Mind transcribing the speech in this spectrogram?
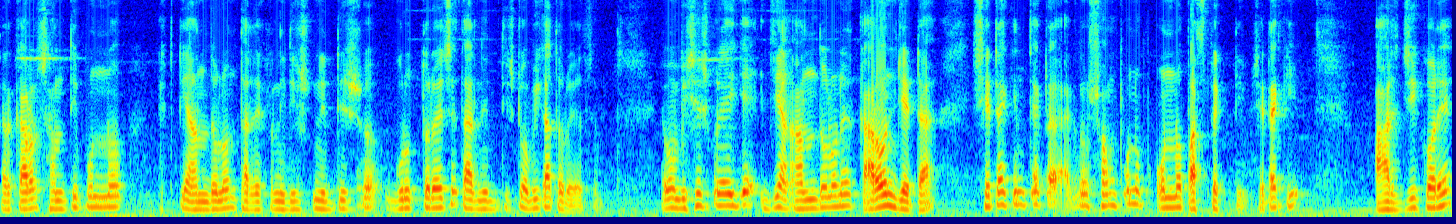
তার কারণ শান্তিপূর্ণ একটি আন্দোলন, তার একটা নির্দিষ্ট নির্দিষ্ট গুরুত্ব রয়েছে, তার নির্দিষ্ট অভিজ্ঞতা রয়েছে। এবং বিশেষ করে এই যে যে আন্দোলনের কারণ যেটা, সেটা কিন্তু একটা একদম সম্পূর্ণ অন্য পার্সপেক্টিভ সেটা কি? আরজি করে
